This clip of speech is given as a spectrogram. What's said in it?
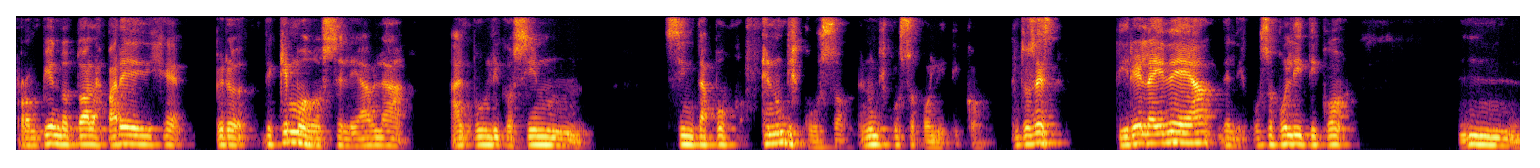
rompiendo todas las paredes y dije, pero ¿de qué modo se le habla al público sin, sin tapujos? En un discurso, en un discurso político. Entonces, tiré la idea del discurso político, mm,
